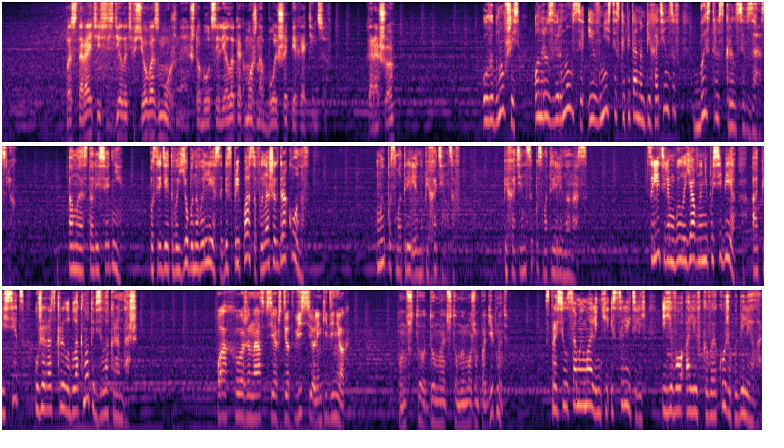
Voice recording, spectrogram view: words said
Постарайтесь сделать все возможное, чтобы уцелело как можно больше пехотинцев. Хорошо? Улыбнувшись, он развернулся и вместе с капитаном пехотинцев быстро скрылся в зарослях. А мы остались одни, посреди этого ёбаного леса, без припасов и наших драконов. Мы посмотрели на пехотинцев. Пехотинцы посмотрели на нас. Целителям было явно не по себе, а писец уже раскрыла блокнот и взяла карандаш. Похоже, нас всех ждет веселенький денек. Он что, думает, что мы можем погибнуть? Спросил самый маленький из целителей, и его оливковая кожа побелела.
